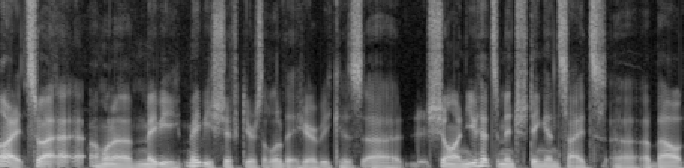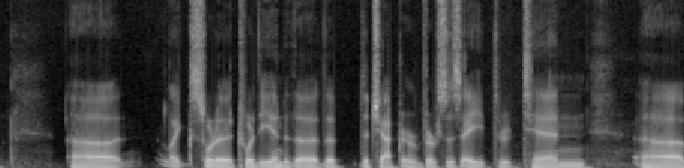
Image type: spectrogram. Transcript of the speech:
All right, so I, I- want to maybe maybe shift gears a little bit here because uh, Sean, you had some interesting insights uh, about uh, like sort of toward the end of the the, the chapter, verses eight through ten, uh,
